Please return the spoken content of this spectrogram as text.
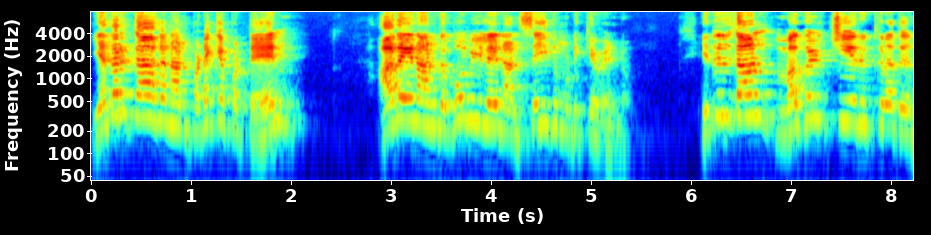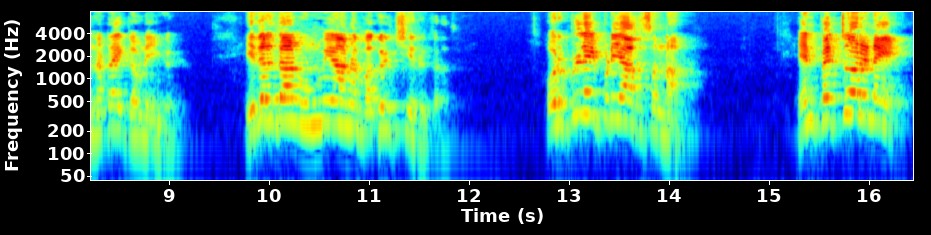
எதற்காக நான் படைக்கப்பட்டேன்? அதை நான் இந்த பூமியிலே நான் செய்து முடிக்க வேண்டும். இதில்தான் மகிழ்ச்சி இருக்கிறது. நன்றாய் கவனியுங்கள். இதில்தான் உண்மையான மகிழ்ச்சி இருக்கிறது. ஒரு பிள்ளை இப்படியாக சொன்னான் என் பெற்றோர் என்னை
